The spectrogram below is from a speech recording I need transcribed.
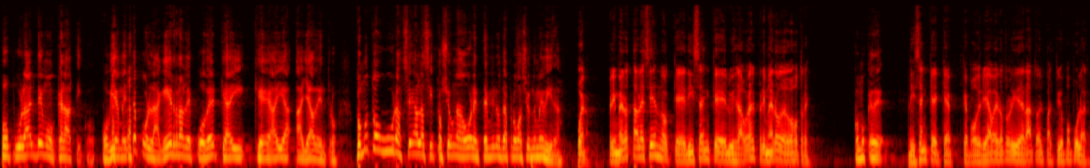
Popular Democrático. Obviamente por la guerra de poder que hay, que hay allá adentro. ¿Cómo tú auguras sea la situación ahora en términos de aprobación de medidas? Bueno, primero estableciendo que dicen que Luis Raúl es el primero de dos o tres. ¿Cómo que de- Dicen que, que- que podría haber otro liderato del Partido Popular.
